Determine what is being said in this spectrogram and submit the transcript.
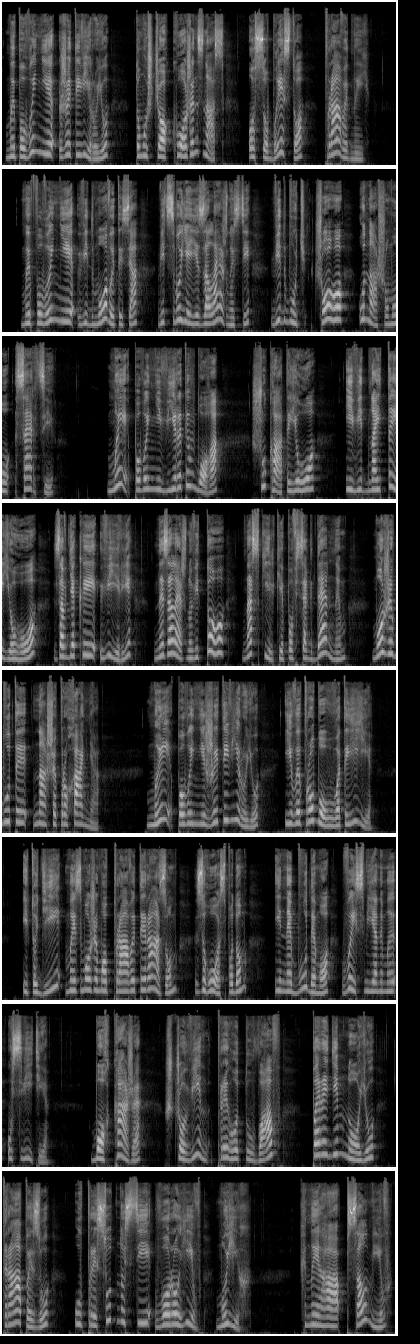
Ми повинні жити вірою, тому що кожен з нас особисто праведний. Ми повинні відмовитися від своєї залежності від будь-чого у нашому серці. Ми повинні вірити в Бога, шукати Його і віднайти Його завдяки вірі, незалежно від того, наскільки повсякденним може бути наше прохання. Ми повинні жити вірою і випробовувати її. І тоді ми зможемо правити разом з Господом і не будемо висміяними у світі. Бог каже, що Він приготував переді мною трапезу у присутності ворогів моїх. Книга Псалмів,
